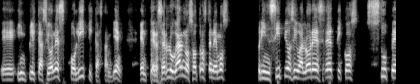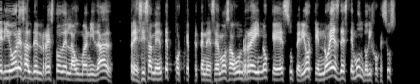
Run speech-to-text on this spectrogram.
eh, implicaciones políticas también. En tercer lugar, nosotros tenemos principios y valores éticos superiores al del resto de la humanidad precisamente porque pertenecemos a un reino que es superior, que no es de este mundo, dijo Jesús.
